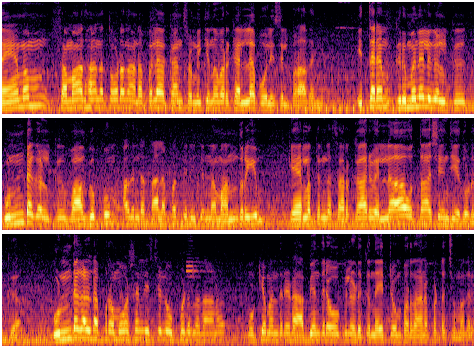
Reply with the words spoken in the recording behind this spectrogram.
നിയമം സമാധാനത്തോടെ നടപ്പിലാക്കാൻ ശ്രമിക്കുന്നവർക്കല്ല പോലീസിൽ പ്രാധാന്യം. ഇത്തരം ക്രിമിനലുകൾക്ക് ഗുണ്ടകൾക്ക് വകുപ്പും അതിന്റെ തലപ്പത്തിരിക്കുന്ന മന്ത്രിയും കേരളത്തിന്റെ സർക്കാരും എല്ലാ ഒത്താശയും ചെയ്തു കൊടുക്കുക. ഗുണ്ടകളുടെ പ്രൊമോഷൻ ലിസ്റ്റിൽ ഒപ്പിടുന്നതാണ് മുഖ്യമന്ത്രിയുടെ ആഭ്യന്തര വകുപ്പിൽ എടുക്കുന്ന ഏറ്റവും പ്രധാനപ്പെട്ട ചുമതല.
